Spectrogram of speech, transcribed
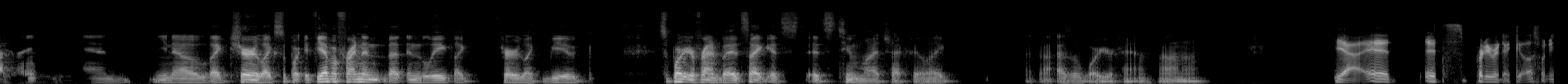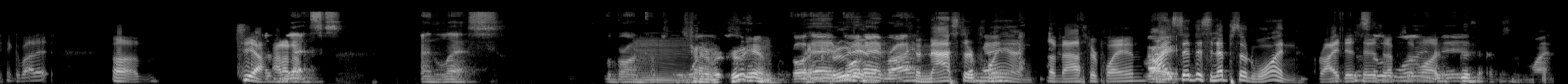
and you know, like sure, like support if you have a friend in that in the league, like sure, like be a support your friend, but it's like it's it's too much, I feel like as a Warrior fan. I don't know. Yeah, it it's pretty ridiculous when you think about it. Um, so yeah, I don't know. Unless, unless LeBron comes to Mm. the He's trying to recruit him. Go ahead, Recruit go him. ahead, Ryan. The master Okay. plan. The master plan. All I said this in episode one. Ryan did say this in Episode episode one, one. This is episode one.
